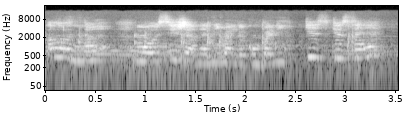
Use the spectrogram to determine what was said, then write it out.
Oh non, moi aussi j'ai un animal de compagnie. Qu'est-ce que c'est?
